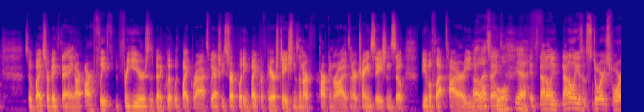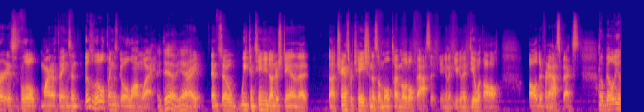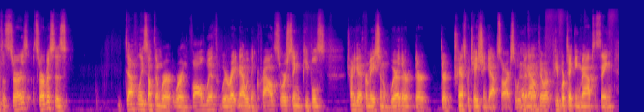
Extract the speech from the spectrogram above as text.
So bikes are a big thing. Our, our fleet for years has been equipped with bike racks. We actually start putting bike repair stations in our park and rides and our train stations. So if you have a flat tire, you need Oh, little that's things. cool. Yeah, It's not only not only is it storage for it, it's the little minor things, and those little things go a long way They do. Yeah. right? And so we continue to understand that uh, transportation is a multimodal facet. You're gonna you're gonna deal with all all different aspects. Mobility as a service service is definitely something we're we're involved with. We're right now we've been crowdsourcing people's trying to get information on where their their their transportation gaps are. So we've been out there. Where people are taking maps and saying.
